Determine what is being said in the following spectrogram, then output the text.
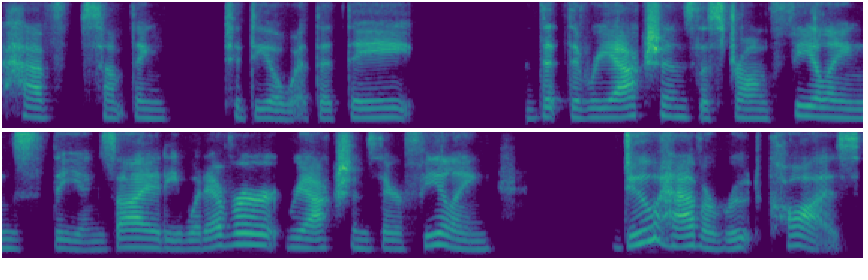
have something to deal with, that they that the reactions, the strong feelings, the anxiety, whatever reactions they're feeling, do have a root cause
